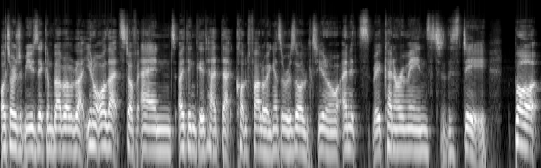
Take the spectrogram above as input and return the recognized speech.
alternative music and blah blah blah, blah you know, all that stuff. And I think it had that cult following as a result, you know, and it's it kind of remains to this day. But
